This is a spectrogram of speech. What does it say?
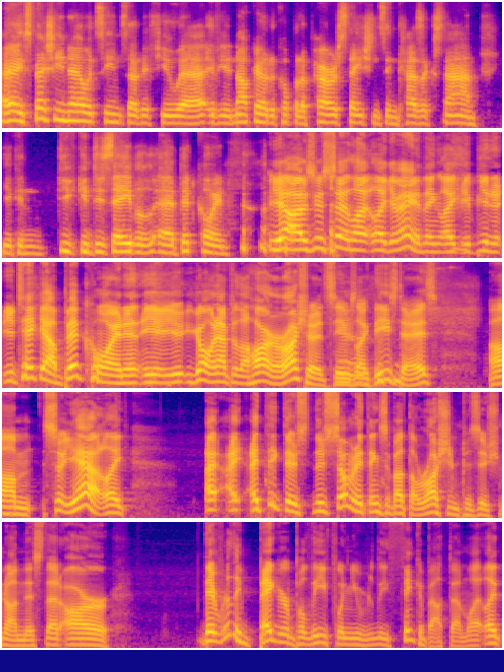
uh, especially now. It seems that if you uh, if you knock out a couple of power stations in Kazakhstan, you can you can disable uh, Bitcoin. yeah, I was just saying, like like if anything, like if, you you take out Bitcoin and you're going after the heart of Russia. It seems yeah. like these days. Um. So yeah, like I, I I think there's there's so many things about the Russian position on this that are they really beggar belief when you really think about them. Like, like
